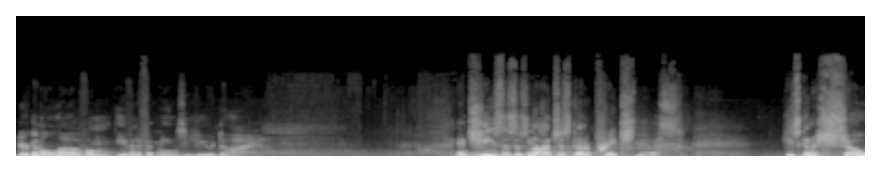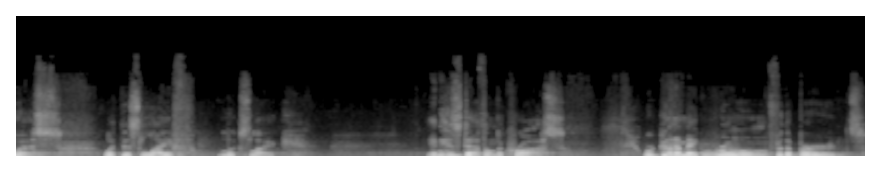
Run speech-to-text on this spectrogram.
You're going to love them even if it means you die. And Jesus is not just going to preach this, He's going to show us what this life looks like in his death on the cross. We're going to make room for the birds.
